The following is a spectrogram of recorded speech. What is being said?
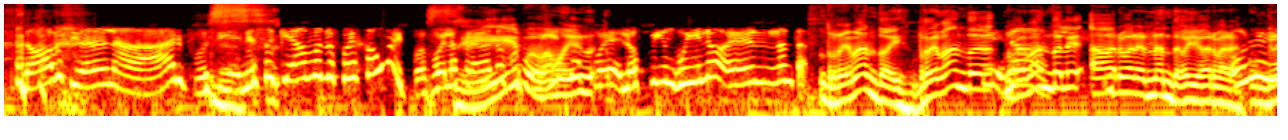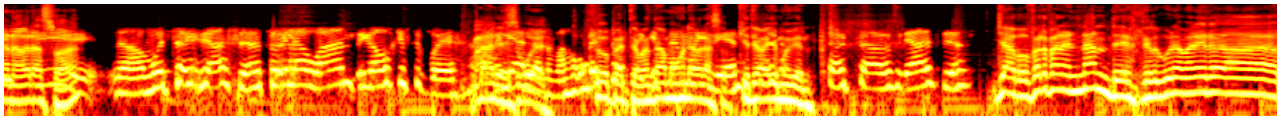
No, pues si van a nadar, pues si en eso quedamos después de Hawái, pues fue la Sí, fragata pues vamos a ir- fue los pingüinos en la Antártida. Remando ahí, remando, Sí, no. remándole a Bárbara Hernández. Oye, Bárbara, un Uy, gran abrazo, ¿ah? sí. No, muchas gracias. Estoy el aguante, digamos que se puede. Vale, Pelearla se puede. nomás. Un Súper, besote, te mandamos un abrazo. Que te vaya muy bien. Chao, chao, gracias. Ya, pues Bárbara Hernández, de alguna manera,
